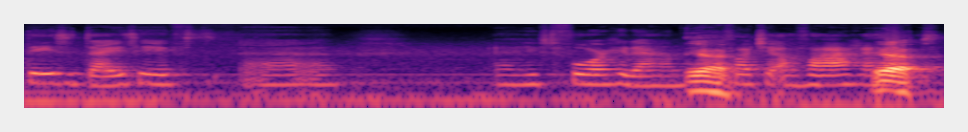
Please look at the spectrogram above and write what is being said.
deze tijd heeft, eh, eh, heeft voorgedaan? Ja. Of wat je ervaren Ja. hebt?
